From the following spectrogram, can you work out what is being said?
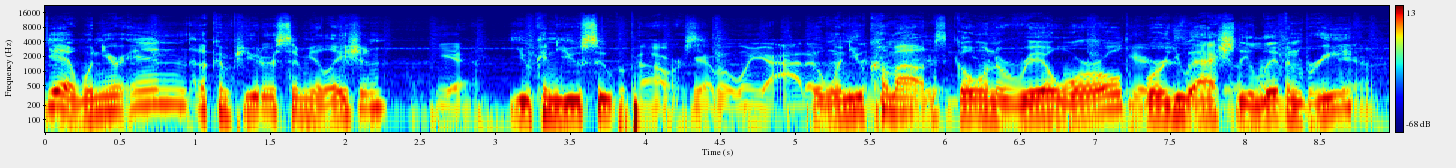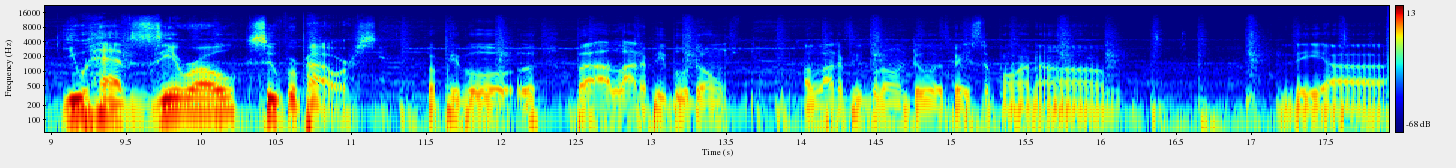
Yeah, when you're in a computer simulation, yeah. You can use superpowers. Yeah, but when you're out of But when you come out and go in a real world where you actually live and breathe, yeah. you have zero superpowers. But people uh, but a lot of people don't a lot of people don't do it based upon um the uh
